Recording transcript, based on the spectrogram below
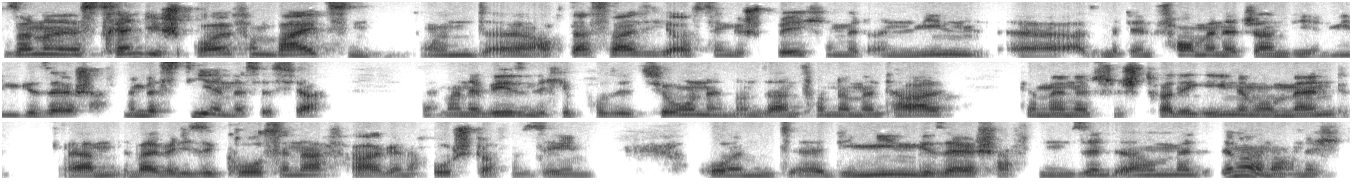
sondern es trennt die Spreu vom Weizen. Und äh, auch das weiß ich aus den Gesprächen mit Minen, äh, also mit den Fondsmanagern, die in Minengesellschaften investieren. Das ist ja mal, eine wesentliche Position in unseren fundamental gemanagten Strategien im Moment, ähm, weil wir diese große Nachfrage nach Rohstoffen sehen. Und äh, die Minengesellschaften sind im Moment immer noch nicht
